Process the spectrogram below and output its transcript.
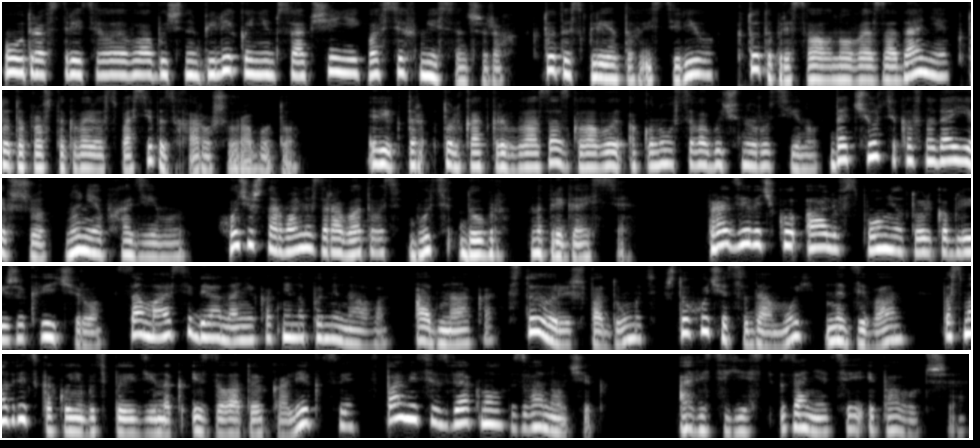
Утро встретило его обычным пиликаньем сообщений во всех мессенджерах. Кто-то из клиентов истерил, кто-то прислал новое задание, кто-то просто говорил спасибо за хорошую работу. Виктор, только открыв глаза, с головой окунулся в обычную рутину. До чертиков надоевшую, но необходимую. Хочешь нормально зарабатывать? Будь добр, напрягайся. Про девочку Алю вспомнил только ближе к вечеру. Сама себе она никак не напоминала. Однако, стоило лишь подумать, что хочется домой, на диван, посмотреть какой-нибудь поединок из золотой коллекции, в памяти звякнул звоночек. А ведь есть занятия и получше.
